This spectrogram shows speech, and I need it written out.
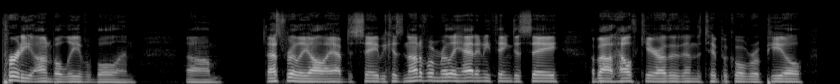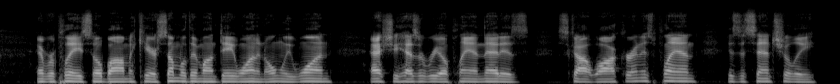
pretty unbelievable and. Um, that's really all I have to say because none of them really had anything to say about healthcare other than the typical repeal and replace Obamacare. Some of them on day one, and only one actually has a real plan. That is Scott Walker, and his plan is essentially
